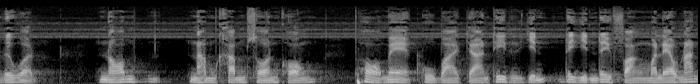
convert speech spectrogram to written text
หรือว่าน้อมนำคำสอนของ พ่อแม่ครูบาอาจารย์ที่ได้ยินได้ยินได้ฟังมาแล้วนั้น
